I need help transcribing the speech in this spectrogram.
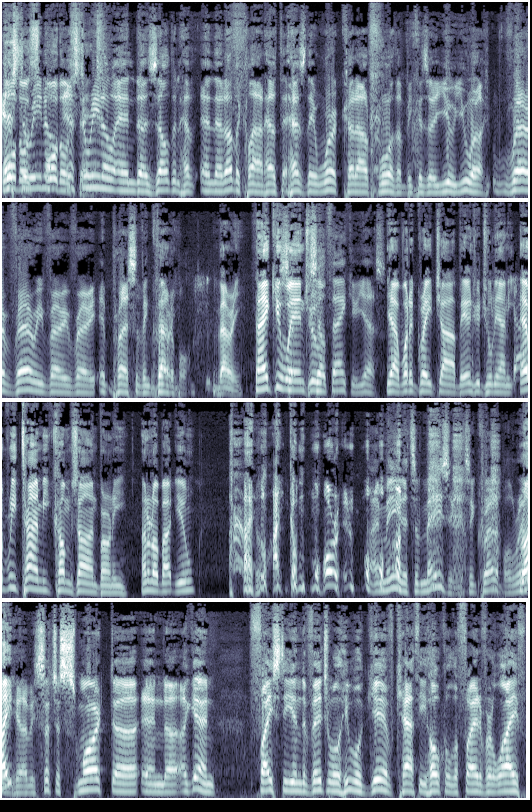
all those all those things. Astorino and uh, Zeldin have, and that other clown have, has their work cut out for them because of you. You are very, very, very, very impressive, incredible. Very. Thank you, So- Andrew. So thank you. Yes. yeah, what a great job, Andrew Giuliani. Every time he comes on, Bernie, I don't know about you, I like him more and more. I mean, it's amazing. It's incredible, really. Right? I mean, such a smart uh, and uh, again feisty individual. He will give Kathy Hochul the fight of her life.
